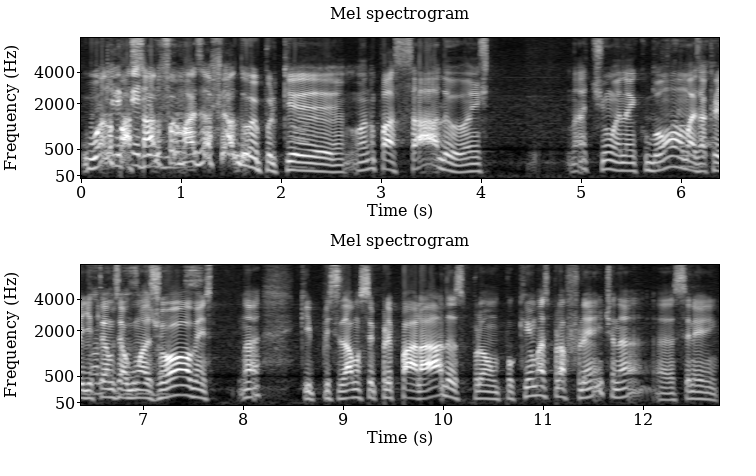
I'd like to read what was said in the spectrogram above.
o ano passado período, foi mais desafiador, porque o ano passado a gente né, tinha um elenco bom, mas acreditamos em algumas jovens, né? Que precisavam ser preparadas para um pouquinho mais para frente, né? É, serem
